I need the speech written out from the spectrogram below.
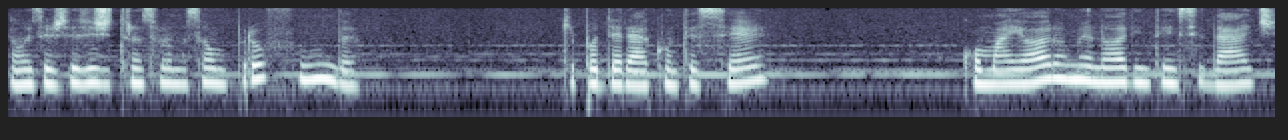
É um exercício de transformação profunda que poderá acontecer com maior ou menor intensidade,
